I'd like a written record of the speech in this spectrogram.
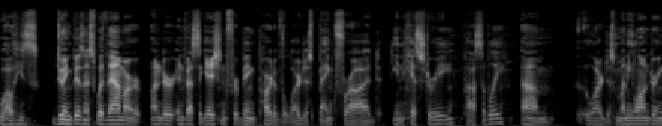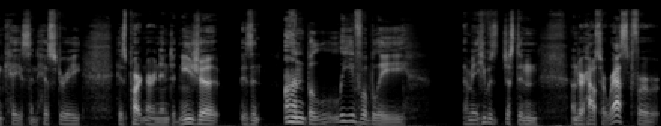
while he's doing business with them, are under investigation for being part of the largest bank fraud in history, possibly. Um, the largest money laundering case in history. His partner in Indonesia is an unbelievably I mean, he was just in under house arrest for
